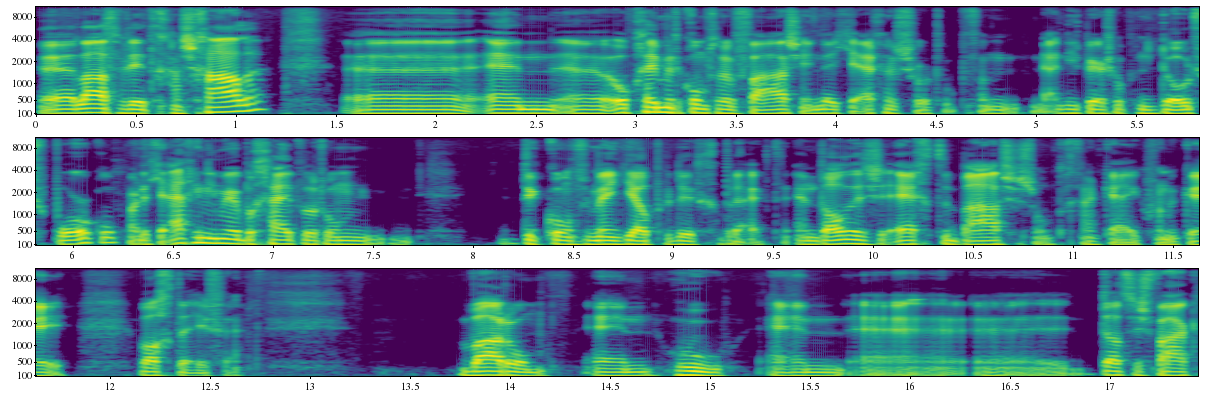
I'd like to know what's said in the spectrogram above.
Eh, laten we dit gaan schalen. Eh, en eh, op een gegeven moment komt er een fase in dat je eigenlijk een soort van, nou, niet per se op een dood spoor komt, maar dat je eigenlijk niet meer begrijpt waarom de consument jouw product gebruikt. En dan is echt de basis om te gaan kijken van, oké, wacht even waarom en hoe. En eh, eh, dat is vaak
